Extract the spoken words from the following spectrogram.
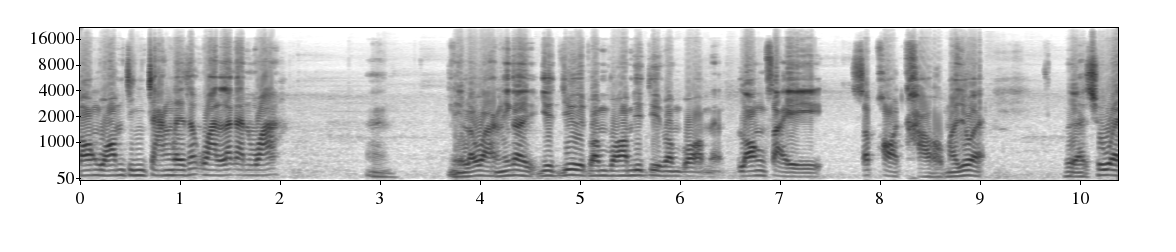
ลองวอร์มจริงจังเลยสักวันแล้วกันวะอ่านี่ระหว่างนี้ก็ยืดยืดวอร์มวอร์มยืดยืดวอร์มวอร์มเนี่ยลองใส่ซัพพอร์ตเข่ามาด้วยเผื่อช่วย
